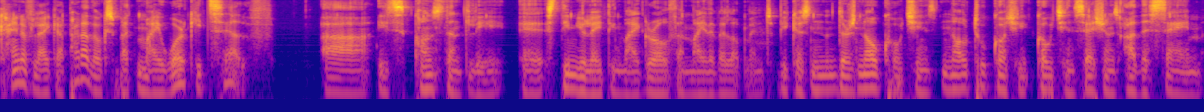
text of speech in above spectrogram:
kind of like a paradox, but my work itself uh, is constantly uh, stimulating my growth and my development because n- there's no coaching, no two coaching coaching sessions are the same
